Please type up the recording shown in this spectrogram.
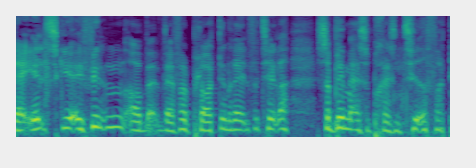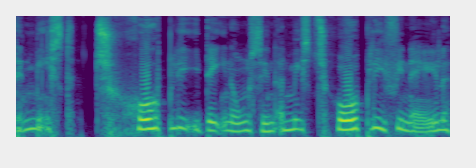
reelt sker i filmen, og hvad, hvad for et plot den reelt fortæller, så bliver man altså præsenteret for den mest tåbelige idé nogensinde, og den mest tåbelige finale.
